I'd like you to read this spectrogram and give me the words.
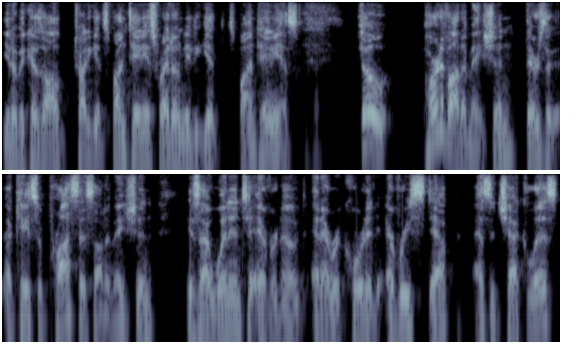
you know, because I'll try to get spontaneous where I don't need to get spontaneous. So part of automation, there's a, a, case of process automation, is I went into Evernote and I recorded every step as a checklist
